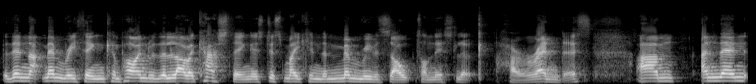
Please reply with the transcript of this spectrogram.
But then that memory thing combined with the lower cache thing is just making the memory result on this look horrendous. Um, and then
